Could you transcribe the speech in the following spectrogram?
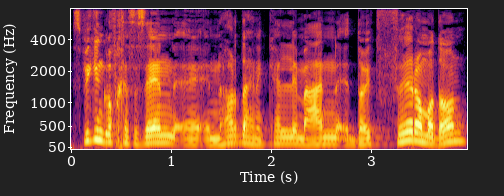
speaking of خسسان آه، النهارده هنتكلم عن الدايت في رمضان.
